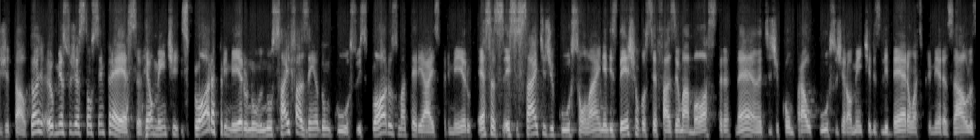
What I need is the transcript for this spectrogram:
digital. Então, eu, minha sugestão sempre é essa: realmente explora primeiro, não, não sai fazendo um curso, explora os materiais primeiro. Essas, esses sites de curso online, eles deixam você fazer uma amostra, né? Antes de comprar o curso, geralmente eles liberam as primeiras aulas.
